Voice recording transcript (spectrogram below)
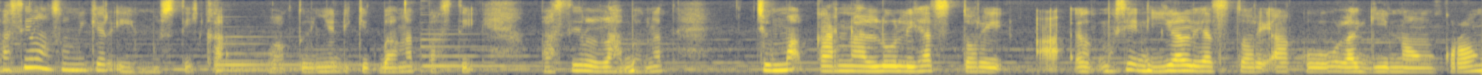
pasti langsung mikir ih Mustika waktunya dikit banget pasti pasti lelah banget. Cuma karena lu lihat story uh, maksudnya dia lihat story aku lagi nongkrong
